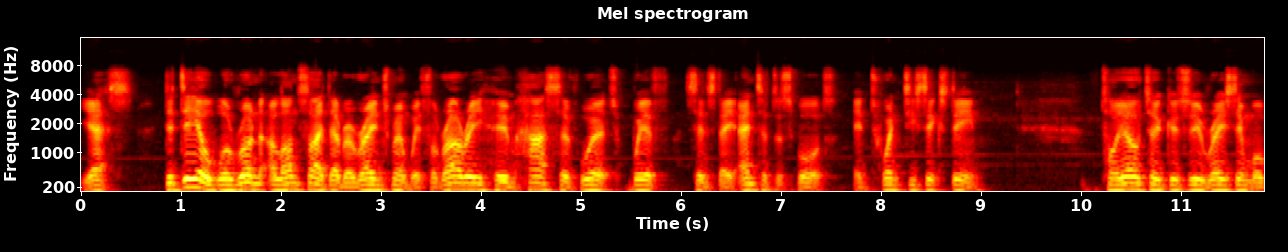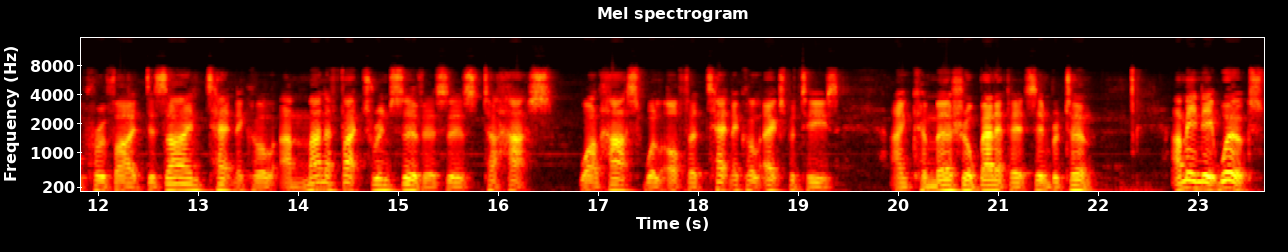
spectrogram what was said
Yes, the deal will run alongside their arrangement with Ferrari, whom Haas have worked with since they entered the sport in 2016. Toyota Gazoo Racing will provide design, technical and manufacturing services to Haas, while Haas will offer technical expertise and commercial benefits in return. I mean, it works.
